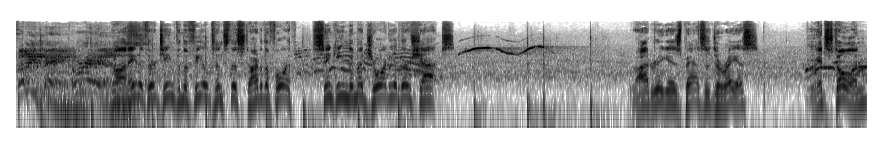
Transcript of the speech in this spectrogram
Felipe Reyes. Gone 8 of 13 from the field since the start of the fourth, sinking the majority of their shots. Rodriguez passes to Reyes. It's stolen.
